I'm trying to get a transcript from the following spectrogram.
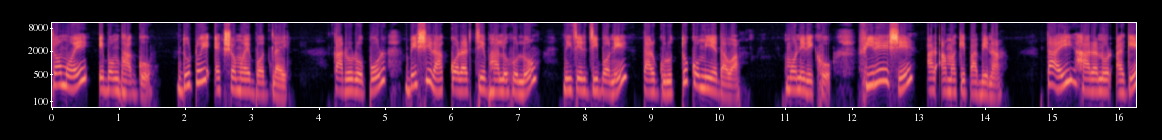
সময় এবং ভাগ্য দুটোই এক সময়ে বদলায়। কারোর ওপর বেশি রাগ করার চেয়ে ভালো হলো নিজের জীবনে তার গুরুত্ব কমিয়ে দেওয়া। মনে রেখো, ফিরে এসে আর আমাকে পাবে না। তাই হারানোর আগে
